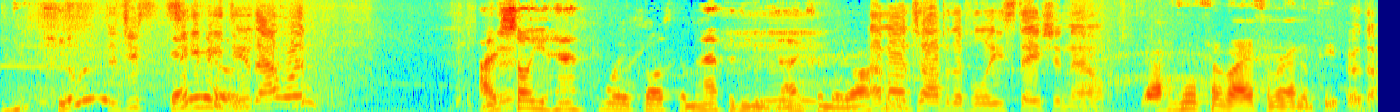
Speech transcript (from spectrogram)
Kill him? Did you see me do that one? I saw you halfway across the map and then you died from the rocket. I'm on top of the police station now. Yeah, I just invited some random people. Or the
